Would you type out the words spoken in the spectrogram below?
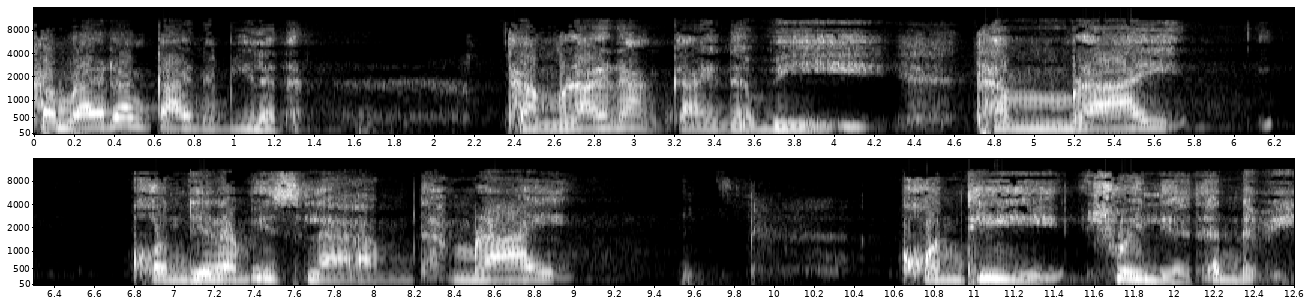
ทำร้ายร่างกายนบีแล้วนะทำร้ายร่างกายนบีทำร้ายคนที่รับอิสลามทำร้าย คนที่ช่วยเหลือท่านนบี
